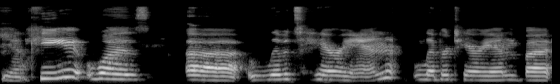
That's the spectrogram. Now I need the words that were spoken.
Yeah. He was a libertarian, libertarian, but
